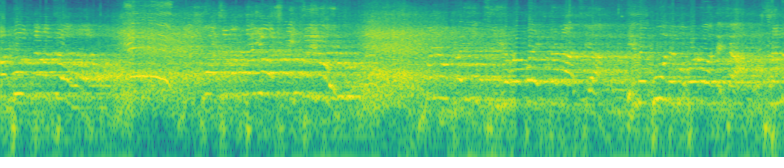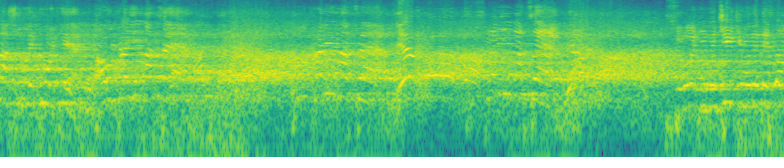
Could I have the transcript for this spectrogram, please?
Допустимо цього! Ми хочемо таєшний союз! Ми українці, європейська нація, і ми будемо боротися за наше майбутнє. А Україна це! Україна це! Україна це! Сьогодні не тільки вони десь там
